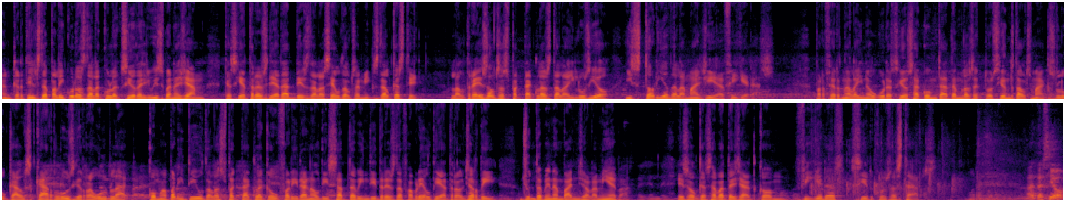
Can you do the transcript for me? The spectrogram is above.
amb cartells de pel·lícules de la col·lecció de Lluís Benejam, que s'hi ha traslladat des de la seu dels Amics del Castell. L'altre és els espectacles de la il·lusió, Història de la màgia a Figueres. Per fer-ne la inauguració s'ha comptat amb les actuacions dels mags locals Carlos i Raül Black, com a aperitiu de l'espectacle que oferiran el dissabte 23 de febrer al Teatre El Jardí, juntament amb Àngela Mieva. És el que s'ha batejat com Figueres Circus Stars. Atenció,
